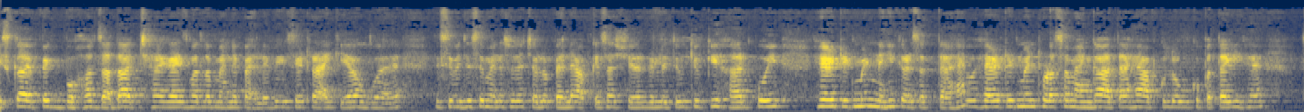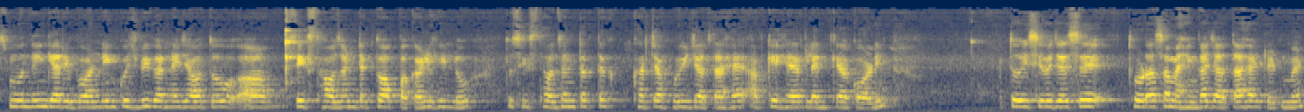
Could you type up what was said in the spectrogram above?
इसका इफ़ेक्ट बहुत ज़्यादा अच्छा है गाइज़ मतलब मैंने पहले भी इसे ट्राई किया हुआ है। इसी वजह से मैंने सोचा, चलो पहले आपके साथ शेयर कर लेती हूँ, क्योंकि हर कोई हेयर ट्रीटमेंट नहीं कर सकता है। तो हेयर ट्रीटमेंट थोड़ा सा महँगा आता है, आपको लोगों को पता ही है। स्मूथनिंग या रिबॉन्डिंग कुछ भी करने जाओ तो सिक्स थाउज़ेंड तक तो आप पकड़ ही लो। तो सिक्स थाउज़ेंड तक तक खर्चा हो ही जाता है आपके हेयर लेंथ के अकॉर्डिंग तो इसी वजह से थोड़ा सा महँगा जाता है ट्रीटमेंट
